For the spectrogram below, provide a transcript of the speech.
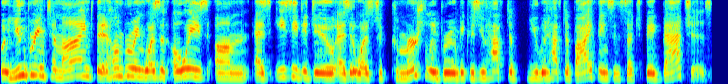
But you bring to mind that homebrewing wasn't always um, as easy to do as it was to commercially brew because you have to you would have to buy things in such big batches.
